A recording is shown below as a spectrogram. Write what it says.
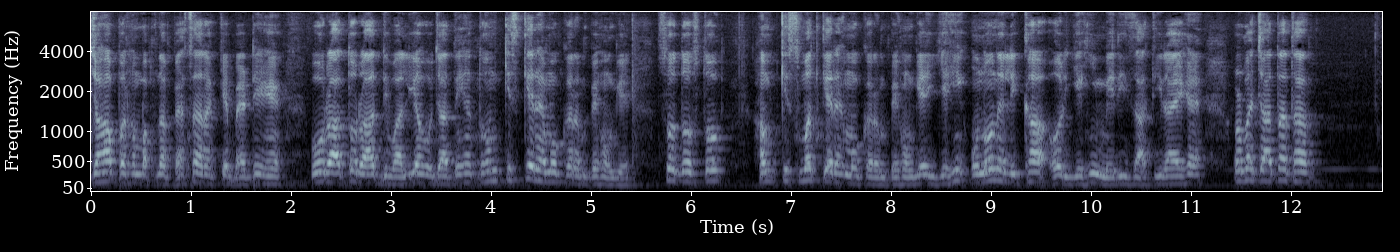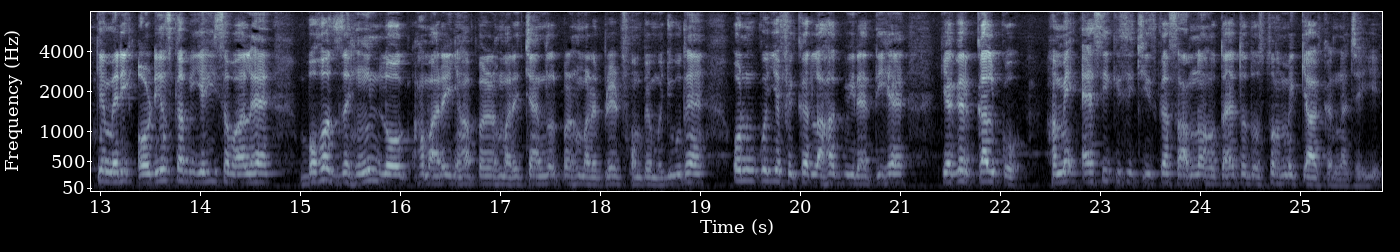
जहाँ पर हम अपना पैसा रख के बैठे हैं वो रातों रात दिवालिया हो जाते हैं तो हम किसके रहमो करम पे होंगे? सो दोस्तों हम किस्मत के रहमो करम पे होंगे। यही उन्होंने लिखा और यही मेरी ज़ाती राय है। और मैं चाहता था कि मेरी ऑडियंस का भी यही सवाल है। बहुत जहीन लोग हमारे यहाँ पर, हमारे चैनल पर, हमारे प्लेटफॉर्म पे मौजूद हैं और उनको ये फ़िक्र लाक भी रहती है कि अगर कल को हमें ऐसी किसी चीज़ का सामना होता है तो दोस्तों हमें क्या करना चाहिए?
